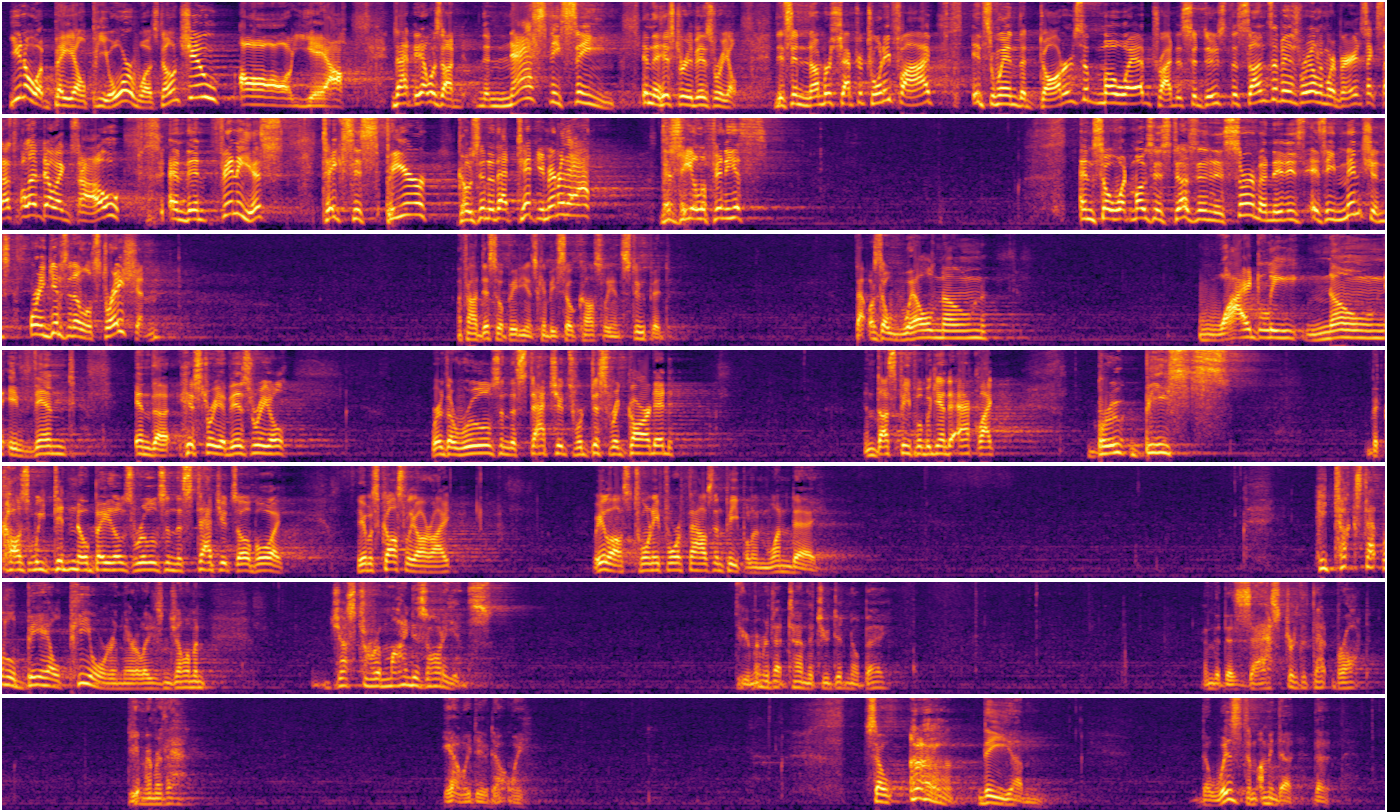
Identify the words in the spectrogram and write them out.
You know what Baal Peor was, don't you? Oh, yeah. That, that was a nasty scene in the history of Israel. This in Numbers chapter 25. It's when the daughters of Moab tried to seduce the sons of Israel and were very successful in doing so. And then Phineas takes his spear, goes into that tent. You remember that? The zeal of Phineas. And so, what Moses does in his sermon is, is he mentions, or he gives an illustration of how disobedience can be so costly and stupid. That was a well known, widely known event in the history of Israel where the rules and the statutes were disregarded. And thus people began to act like brute beasts because we didn't obey those rules and the statutes. Oh boy, it was costly, all right. We lost 24,000 people in one day. He tucks that little Baal Peor in there, ladies and gentlemen, just to remind his audience. Do you remember that time that you didn't obey? And the disaster that that brought? Do you remember that? Yeah, we do, don't we? So the, um, the wisdom, I mean, the, the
